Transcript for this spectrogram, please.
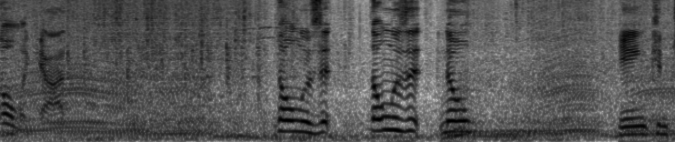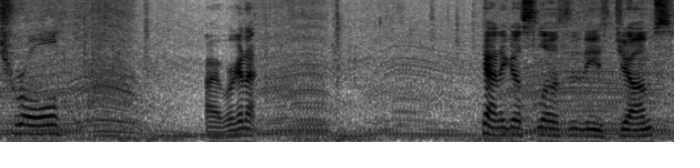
Oh my god. Don't lose it. Don't lose it. No. Gain control. Alright, we're gonna kind of go slow through these jumps.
